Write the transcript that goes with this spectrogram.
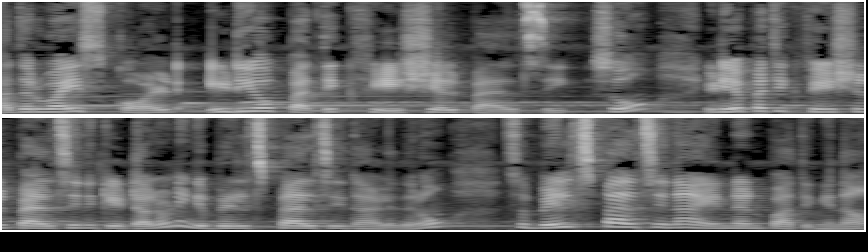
otherwise called idiopathic facial palsy so idiopathic facial பேல்சின்னு கேட்டாலும் நீங்கள் பெல்ஸ் பேல்சி தான் எழுதணும். ஸோ பெல்ஸ் பேல்சினா என்னன்னு பார்த்தீங்கன்னா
